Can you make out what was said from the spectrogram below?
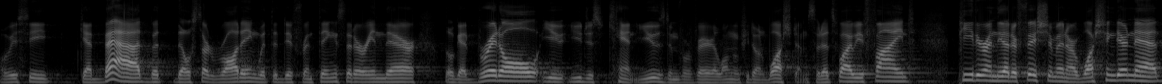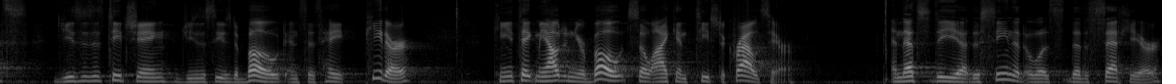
obviously get bad, but they'll start rotting with the different things that are in there. They'll get brittle. You, you just can't use them for very long if you don't wash them. So that's why we find Peter and the other fishermen are washing their nets Jesus is teaching. Jesus sees the boat and says, Hey, Peter, can you take me out in your boat so I can teach the crowds here? And that's the, uh, the scene that, was, that is set here.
